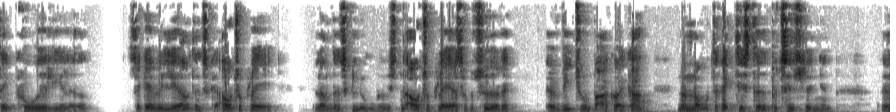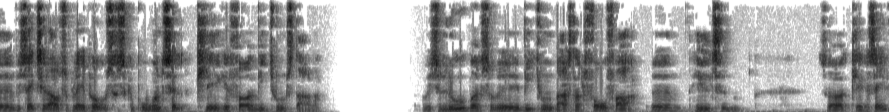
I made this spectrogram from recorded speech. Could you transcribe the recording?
den kode, jeg lige har lavet. Så kan jeg vælge, om den skal autoplay, eller om den skal loope. Hvis den autoplayer, så betyder det, at videoen bare går i gang, når den når det rigtige sted på tidslinjen. Øh, hvis jeg ikke sætter autoplay på, så skal brugeren selv klikke for, at videoen starter. Og hvis jeg looper, så vil videoen bare starte forfra øh, hele tiden. Så klikker save.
